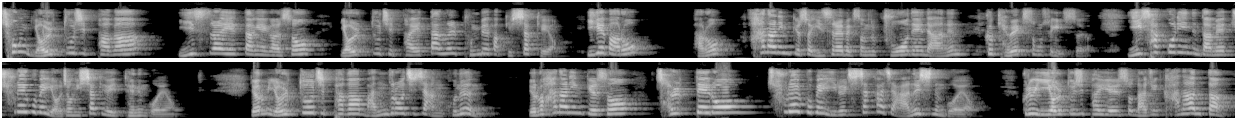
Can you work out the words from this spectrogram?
총 12지파가 이스라엘 땅에 가서 12지파의 땅을 분배받기 시작해요. 이게 바로 바로 하나님께서 이스라엘 백성을 구원해 나는 그 계획 성 속에 있어요. 이 사건이 있는 다음에 출애굽의 여정이 시작이 되는 거예요. 여러분 열두 지파가 만들어지지 않고는 여러분 하나님께서 절대로 출애굽의 일을 시작하지 않으시는 거예요. 그리고 이 열두 지파에 의해서 나중에 가나안 땅,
